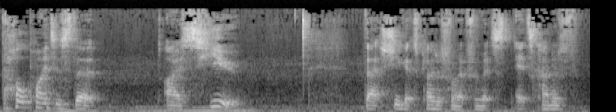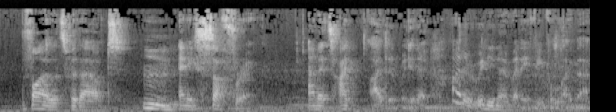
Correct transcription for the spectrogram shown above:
the whole point is that I assume that she gets pleasure from it from its its kind of violence without Hmm. any suffering, and it's I I don't really know I don't really know many people like that.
